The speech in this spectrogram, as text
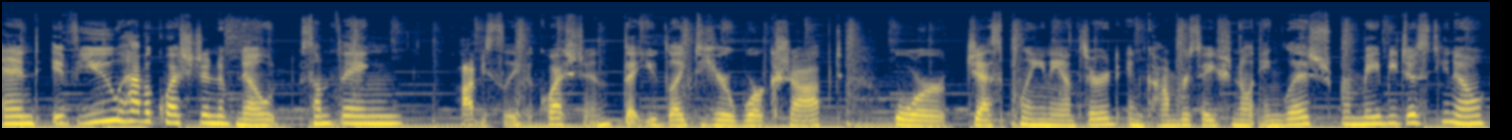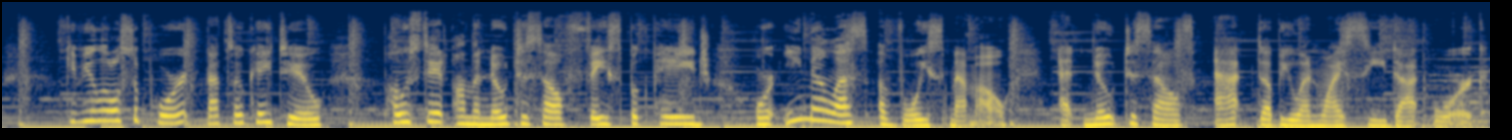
And if you have a question of note, something, obviously a question, that you'd like to hear workshopped or just plain answered in conversational English, or maybe just, you know, give you a little support, that's okay too. Post it on the Note to Self Facebook page or email us a voice memo at note to self at wnyc.org.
